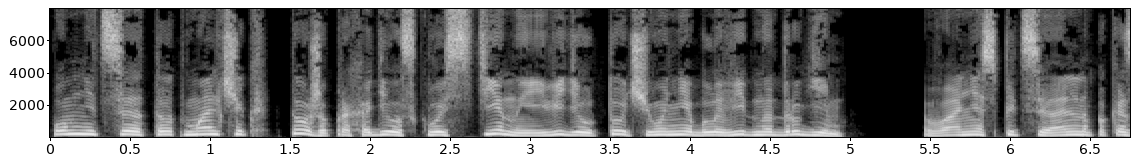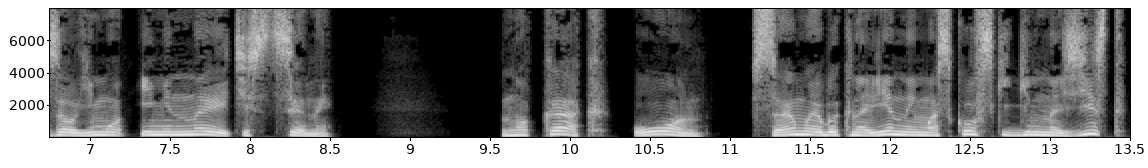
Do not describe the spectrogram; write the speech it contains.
Помнится, тот мальчик тоже проходил сквозь стены и видел то, чего не было видно другим. Ваня специально показал ему именно эти сцены. Но как он, самый обыкновенный московский гимназист,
